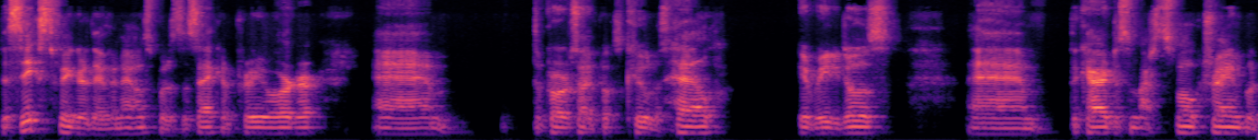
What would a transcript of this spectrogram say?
The sixth figure they've announced, but it's the second pre-order. Um, the prototype looks cool as hell. It really does. Um, the card doesn't match the smoke train, but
